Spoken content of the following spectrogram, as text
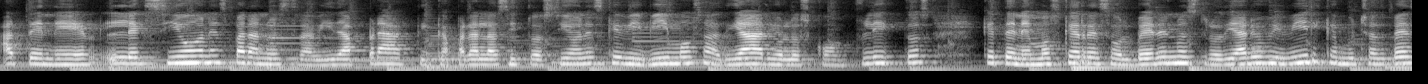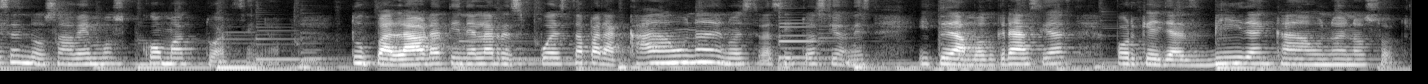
a tener lecciones para nuestra vida práctica, para las situaciones que vivimos a diario, los conflictos que tenemos que resolver en nuestro diario vivir y que muchas veces no sabemos cómo actuar, Señor. Tu palabra tiene la respuesta para cada una de nuestras situaciones y te damos gracias porque ella es vida en cada uno de nosotros.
